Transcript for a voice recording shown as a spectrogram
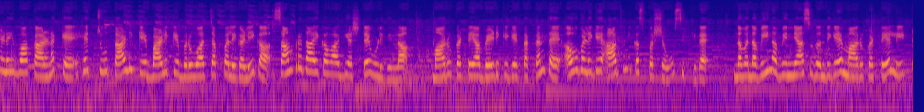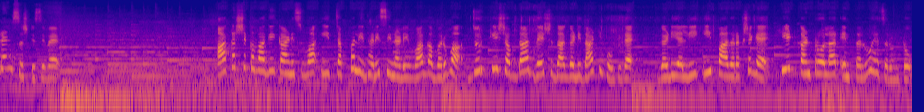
ಹೆಣೆಯುವ ಕಾರಣಕ್ಕೆ ಹೆಚ್ಚು ತಾಳಿಕೆ ಬಾಳಿಕೆ ಬರುವ ಚಪ್ಪಲಿಗಳೀಗ ಸಾಂಪ್ರದಾಯಿಕವಾಗಿ ಅಷ್ಟೇ ಉಳಿದಿಲ್ಲ. ಮಾರುಕಟ್ಟೆಯ ಬೇಡಿಕೆಗೆ ತಕ್ಕಂತೆ ಅವುಗಳಿಗೆ ಆಧುನಿಕ ಸ್ಪರ್ಶವೂ ಸಿಕ್ಕಿದೆ. ನವನವೀನ ವಿನ್ಯಾಸದೊಂದಿಗೆ ಮಾರುಕಟ್ಟೆಯಲ್ಲಿ ಟ್ರೆಂಡ್ ಸೃಷ್ಟಿಸಿವೆ. ಆಕರ್ಷಕವಾಗಿ ಕಾಣಿಸುವ ಈ ಚಪ್ಪಲಿ ಧರಿಸಿ ನಡೆಯುವಾಗ ಬರುವ ಜುರ್ಕಿ ಶಬ್ದ ದೇಶದ ಗಡಿ ದಾಟಿ ಹೋಗಿದೆ. ಗಡಿಯಲ್ಲಿ ಈ ಪಾದರಕ್ಷೆಗೆ ಹೀಟ್ ಕಂಟ್ರೋಲರ್ ಎಂತಲೂ ಹೆಸರುಂಟು.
